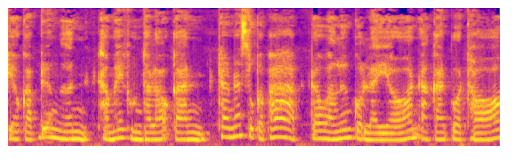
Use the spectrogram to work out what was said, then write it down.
เกี่ยวกับเรื่องเงินทำให้คุณทะเลาะกัน ทางด้านสุขภาพ ระวังเรื่องกดไหลย้อน อาการปวดท้อง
